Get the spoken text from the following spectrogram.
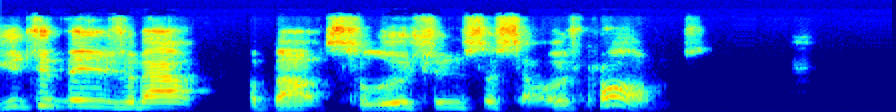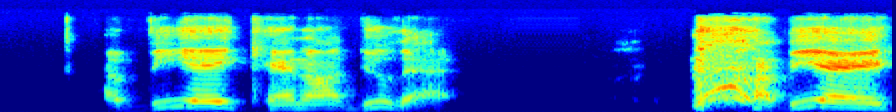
YouTube videos about about solutions to sellers' problems. A VA cannot do that. a VA,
